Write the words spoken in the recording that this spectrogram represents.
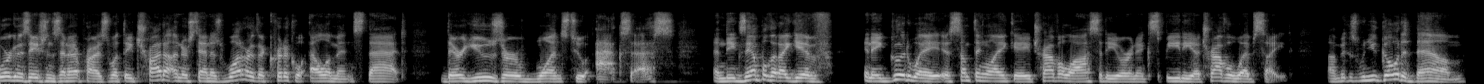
organizations and enterprise, what they try to understand is what are the critical elements that their user wants to access. And the example that I give in a good way is something like a Travelocity or an Expedia travel website. Um, because when you go to them,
